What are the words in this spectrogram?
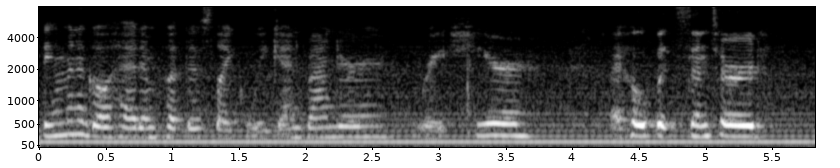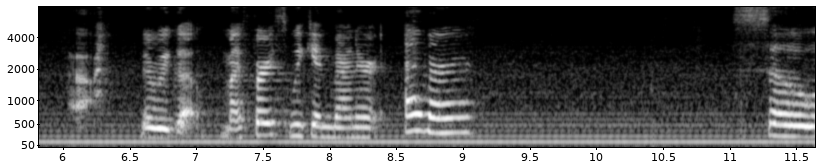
Think I'm gonna go ahead and put this like weekend banner right here. I hope it's centered. Ah, there we go. My first weekend banner ever. So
